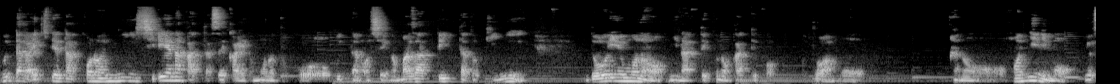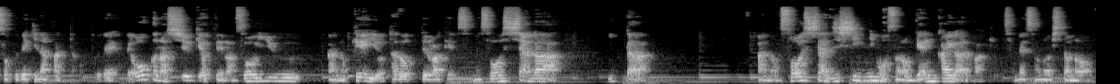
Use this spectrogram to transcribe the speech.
ブッダが生きてた頃に知り得なかった世界のものとこう、ブッダの教えが混ざっていった時に、どういうものになっていくのかってことはもう、あの、本人にも予測できなかったことで、で、多くの宗教っていうのはそういうあの経緯をたどってるわけですね。創始者が言ったあの、創始者自身にもその限界があるわけですね。その人の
